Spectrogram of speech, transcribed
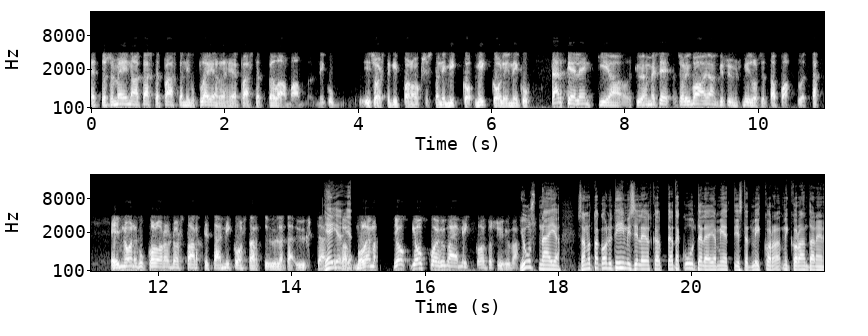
että jos se meinaa tästä päästä niin playereihin ja päästä pelaamaan niin kuin isoistakin panoksista, niin Mikko, Mikko oli niin kuin tärkeä lenkki ja kyllähän me se, se oli vaan ajan kysymys, milloin se tapahtui, että ei minua niin Colorado startti tai Mikon startti yllätä yhtään. Ei, ja, molemmat, joukkue on hyvä ja Mikko on tosi hyvä. Just näin, ja sanottakoon nyt ihmisille, jotka tätä kuuntelee ja miettii sitä, että Mikko, Mikko Rantanen,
